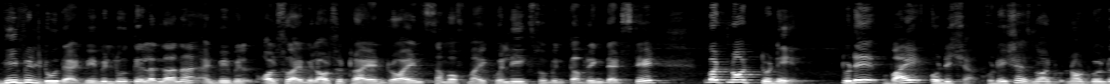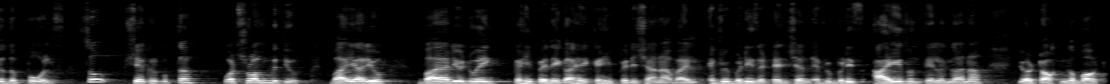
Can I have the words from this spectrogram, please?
We will do that. We will do Telangana and we will also, I will also try and draw in some of my colleagues who've been covering that state, but not today. Today, why Odisha? Odisha is not, not going to the polls. So, Shekhar Gupta, what's wrong with you? Why are you why are you doing kahin pe nigahe, kahin pe nishana? While everybody's attention, everybody's eyes on Telangana, you are talking about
